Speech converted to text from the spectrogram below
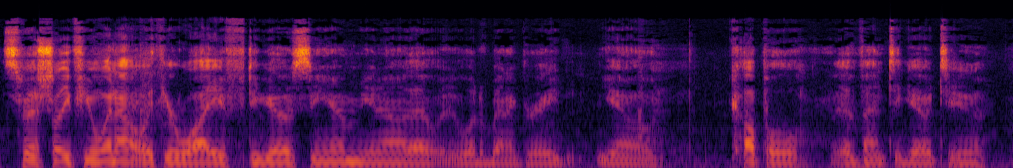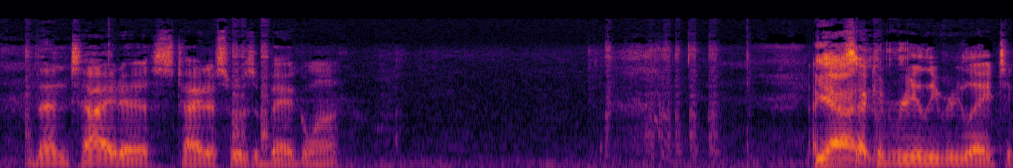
Especially if you went out with your wife to go see him, you know, that would have been a great, you know, couple event to go to. Then Titus. Titus was a big one. I Yeah. guess I could really relate to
